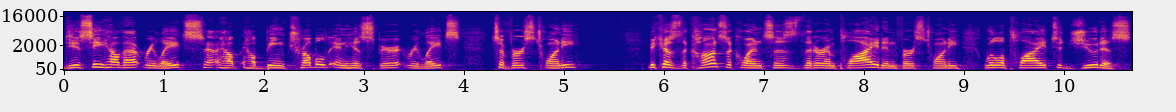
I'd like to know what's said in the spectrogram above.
Do you see how that relates? Uh, how, how being troubled in his spirit relates to verse 20? Because the consequences that are implied in verse 20 will apply to Judas.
